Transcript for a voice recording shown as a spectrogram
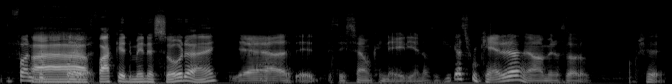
It's a fun to play Ah, with. fucking Minnesota, eh? Yeah, it, they sound Canadian. I was like, "You guys from Canada?" No, I'm Minnesota. I was like, oh shit.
